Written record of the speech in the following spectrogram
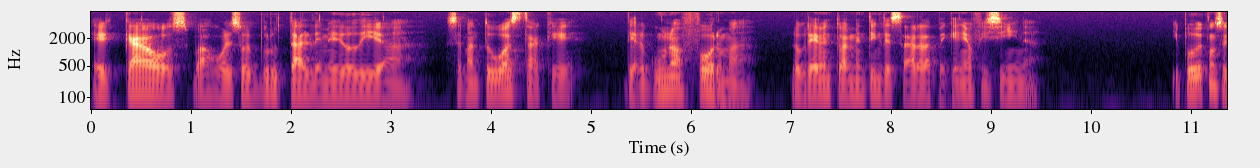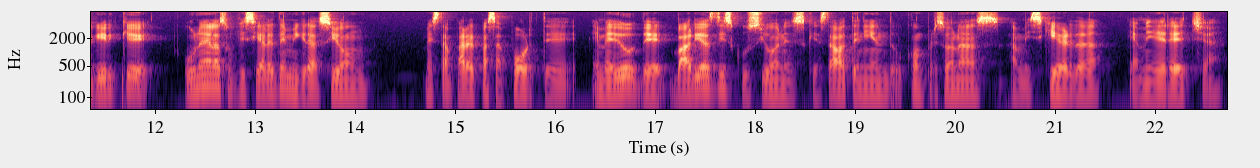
El caos bajo el sol brutal de mediodía se mantuvo hasta que, de alguna forma, logré eventualmente ingresar a la pequeña oficina y pude conseguir que una de las oficiales de migración me estampara el pasaporte en medio de varias discusiones que estaba teniendo con personas a mi izquierda y a mi derecha.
